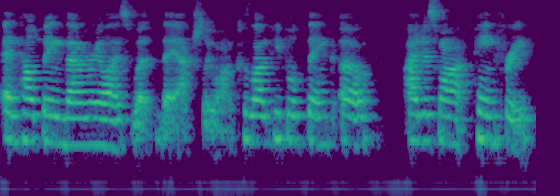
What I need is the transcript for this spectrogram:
and helping them realize what they actually want because a lot of people think oh i just want pain free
